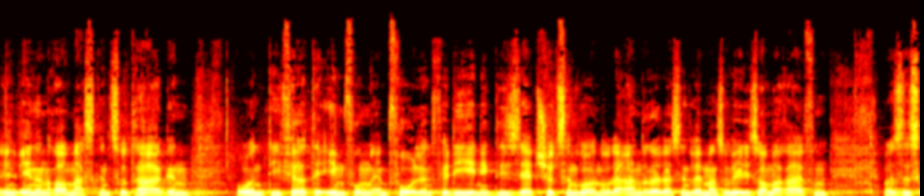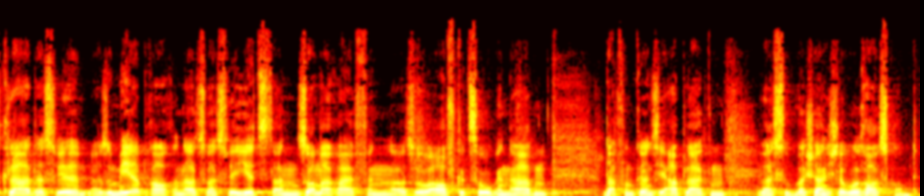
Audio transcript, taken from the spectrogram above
im Innenraum Masken zu tragen, und die vierte Impfung empfohlen für diejenigen, die sich selbst schützen wollen oder andere. Das sind, wenn man so will, die Sommerreifen. Aber es ist klar, dass wir also mehr brauchen, als was wir jetzt an Sommerreifen also aufgezogen haben. Davon können Sie ableiten, was wahrscheinlich da wohl rauskommt.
